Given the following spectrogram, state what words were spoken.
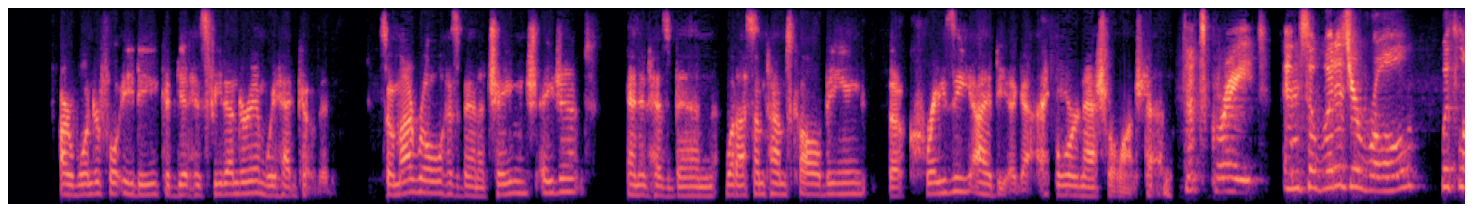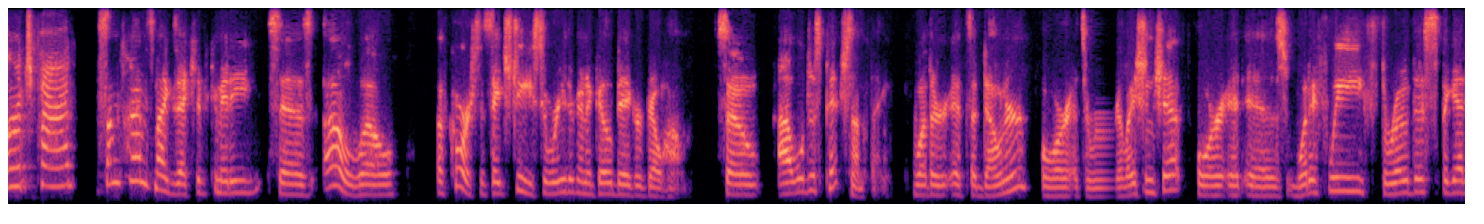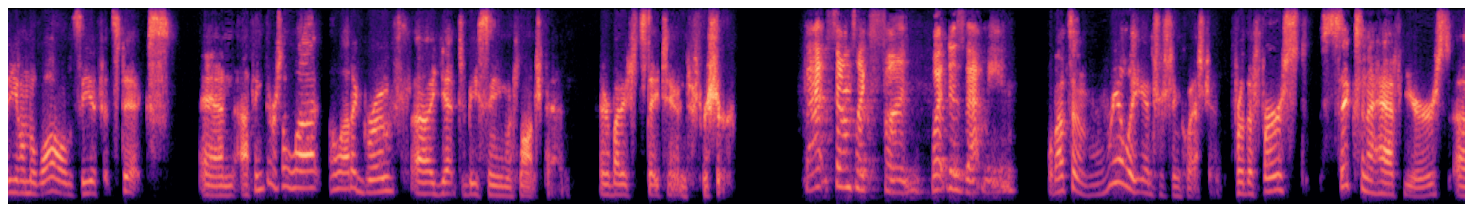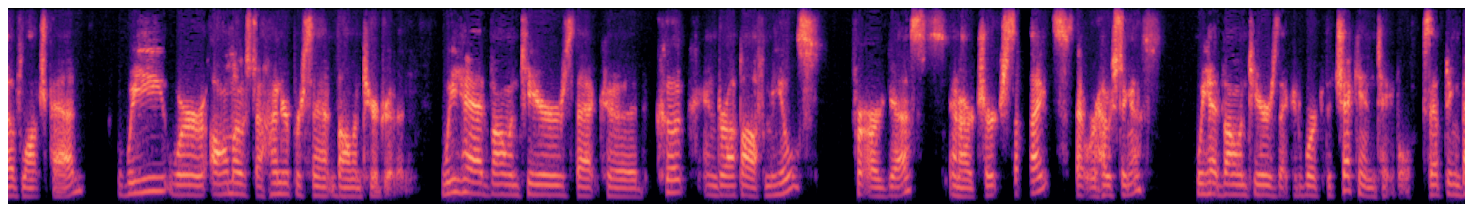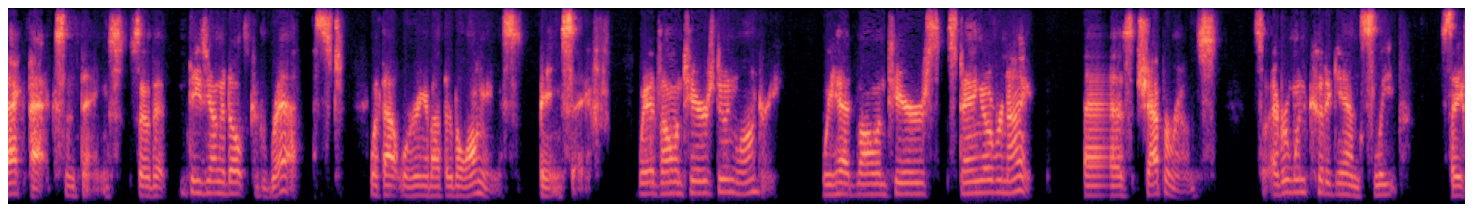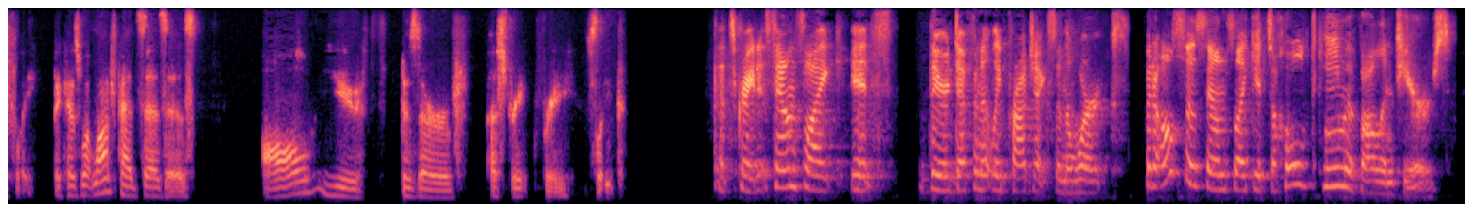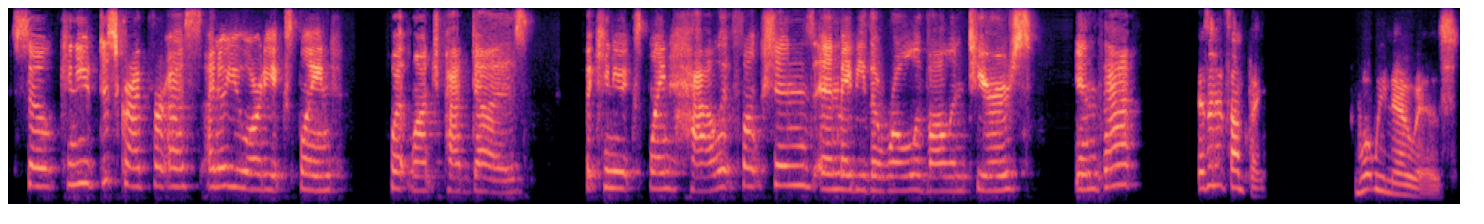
our wonderful ED could get his feet under him, we had COVID. So my role has been a change agent, and it has been what I sometimes call being the crazy idea guy for Nashville Launchpad. That's great. And so, what is your role with Launchpad? Sometimes my executive committee says, oh, well, of course, it's HG, so we're either going to go big or go home. So I will just pitch something. whether it's a donor or it's a relationship or it is what if we throw this spaghetti on the wall and see if it sticks? And i think there's a lot a lot of growth uh, yet to be seen with launchpad. Everybody should stay tuned for sure. That sounds like fun. What does that mean? Well that's a really interesting question. For the first six and a half years of launchpad we were almost 100% volunteer driven we had volunteers that could cook and drop off meals for our guests and our church sites that were hosting us. We had volunteers that could work the check in table, accepting backpacks and things so that these young adults could rest without worrying about their belongings being safe. We had volunteers doing laundry. We had volunteers staying overnight as chaperones. So everyone could again sleep safely because what Launchpad says is all youth deserve a street free sleep. That's great. It sounds like it's there are definitely projects in the works, but it also sounds like it's a whole team of volunteers. So, can you describe for us? I know you already explained what Launchpad does, but can you explain how it functions and maybe the role of volunteers in that? Isn't it something? What we know is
